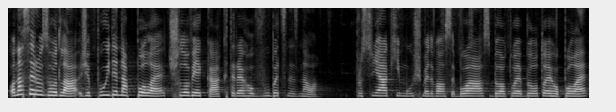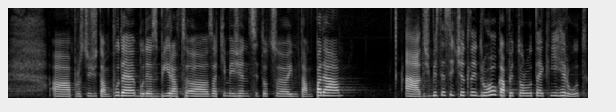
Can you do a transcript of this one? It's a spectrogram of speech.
ona se rozhodla, že půjde na pole člověka, kterého vůbec neznala. Prostě nějaký muž, jmenoval se Boaz, bylo to, bylo to jeho pole a prostě, že tam půjde, bude sbírat uh, za těmi ženci to, co jim tam padá. A když byste si četli druhou kapitolu té knihy Ruth,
